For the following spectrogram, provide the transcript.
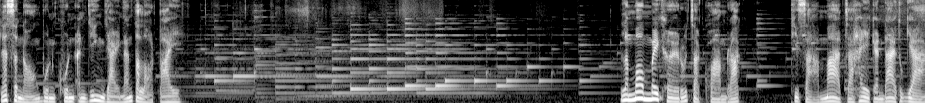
และสนองบุญคุณอันยิ่งใหญ่นั้นตลอดไป ละม่อมไม่เคยรู้จักความรัก ที่สามารถจะให้กันได้ทุกอย่าง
